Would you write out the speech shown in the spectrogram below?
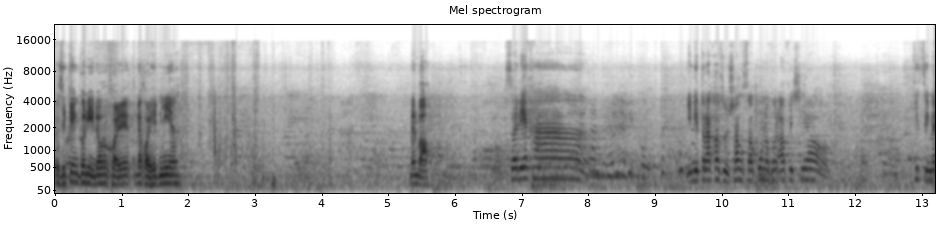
ก็สิเก่งกว่านี้เดี๋ยวข่อยได้ข่อยเฮ็ดเมียแม่นบ่สวัสดีค่ะยินดีต้อนรับเข้าสู่ช่องซอกุ้งนะเพื่อนออฟฟิเชียลคิดสิ่งใด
